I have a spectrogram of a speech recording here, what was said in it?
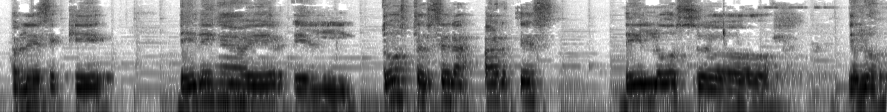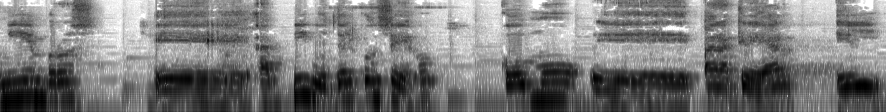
establece que deben haber el, dos terceras partes de los, uh, de los miembros eh, activos del Consejo como eh, para crear el,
